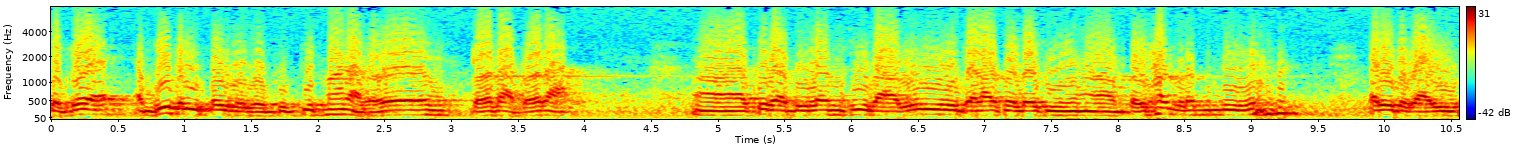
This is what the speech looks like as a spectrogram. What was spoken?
တကယ်အဘိဓိပုဂ္ဂိုလ်ကိုသူပြမှားတာပဲဒေါသဒေါသအဲခုတော့သူလည်းမရှိပါဘူးဒါတော့ဆိုလို့ရှိရင်တော့ဘယ်ဟုတ်လည်းမသိဘူးအဲ့ဒီတကယ်ကြီး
